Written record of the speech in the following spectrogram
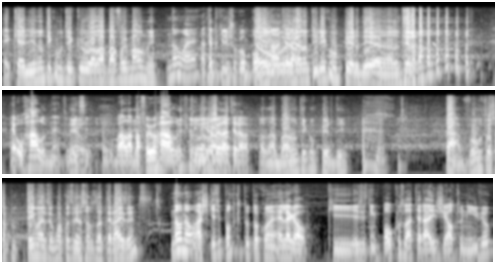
é que ali não tem como dizer que o Alaba foi mal, né? Não é, até porque ele jogou então, pouco na lateral. eu já não teria como perder na lateral. É, o ralo, né? Tu É, disse. O Alaba foi o ralo, porque O nem jogou lateral. O Alaba não tem como perder. tá, vamos passar pro... Tem mais alguma consideração dos laterais antes? Não, não, acho que esse ponto que tu tocou é legal. Que existem poucos laterais de alto nível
